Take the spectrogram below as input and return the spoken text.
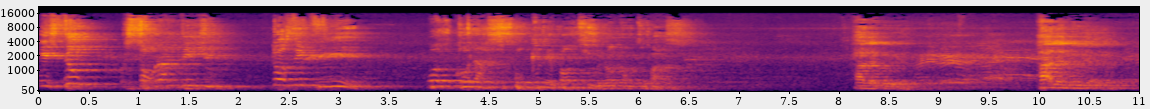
is still surrounding you doesn't mean what God has spoken about you will not come to pass. Hallelujah. Hallelujah.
